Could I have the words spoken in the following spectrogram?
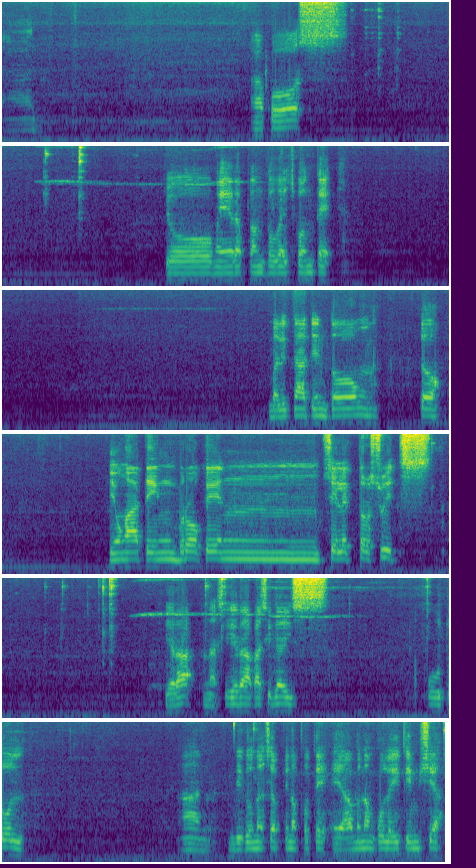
Yan. Tapos, yung mahirap lang to guys, konti. Balik natin tong, to, yung ating broken selector switch. Sira, nasira kasi guys. Putol. Yan, hindi ko na siya pinaputi. Ayaman ng kulay itim siya.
